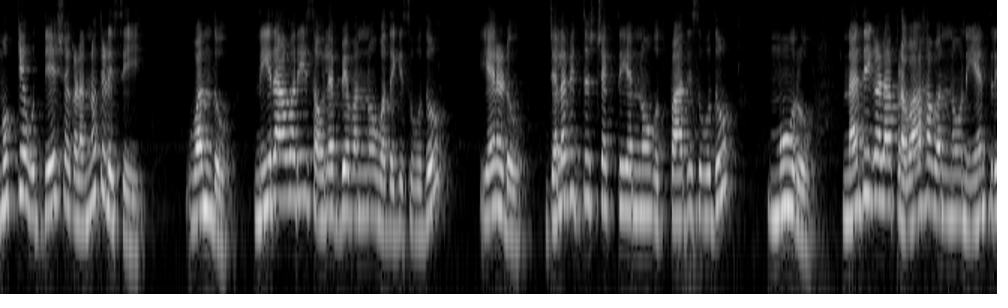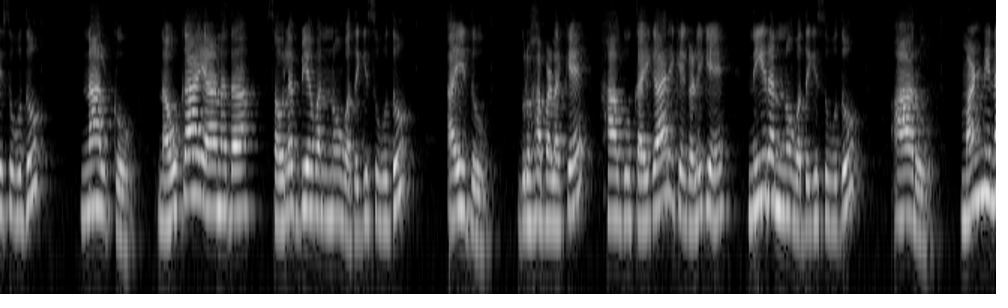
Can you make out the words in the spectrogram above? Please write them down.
ಮುಖ್ಯ ಉದ್ದೇಶಗಳನ್ನು ತಿಳಿಸಿ. ಒಂದು, ನೀರಾವರಿ ಸೌಲಭ್ಯವನ್ನು ಒದಗಿಸುವುದು. ಎರಡು, ಜಲವಿದ್ಯುತ್ ಶಕ್ತಿಯನ್ನು ಉತ್ಪಾದಿಸುವುದು. ಮೂರು, ನದಿಗಳ ಪ್ರವಾಹವನ್ನು ನಿಯಂತ್ರಿಸುವುದು. ನಾಲ್ಕು, ನೌಕಾಯಾನದ ಸೌಲಭ್ಯವನ್ನು ಒದಗಿಸುವುದು. ಐದು, ಗೃಹ ಬಳಕೆ ಹಾಗೂ ಕೈಗಾರಿಕೆಗಳಿಗೆ ನೀರನ್ನು ಒದಗಿಸುವುದು. ಆರು, ಮಣ್ಣಿನ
